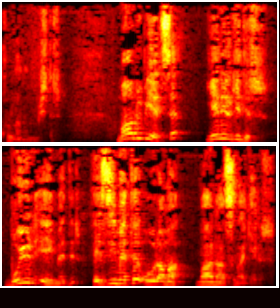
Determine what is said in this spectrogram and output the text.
kullanılmıştır. Mağlubiyetse yenilgidir, boyun eğmedir, hezimete uğrama manasına gelir.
